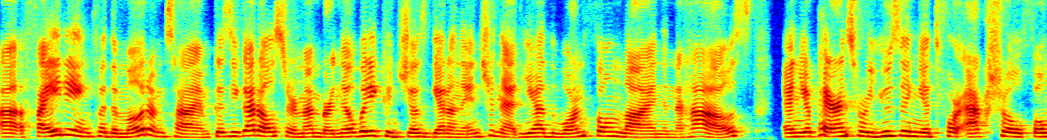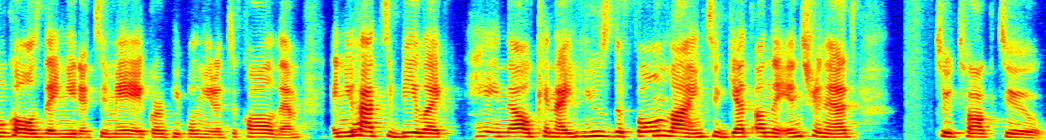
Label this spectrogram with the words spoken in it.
uh, fighting for the modem time because you got to also remember nobody could just get on the internet. You had one phone line in the house and your parents were using it for actual phone calls they needed to make or people needed to call them. And you had to be like hey no can i use the phone line to get on the internet to talk to.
